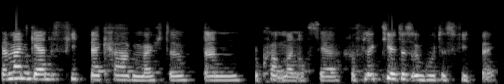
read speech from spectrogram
wenn man gerne Feedback haben möchte, dann bekommt man auch sehr reflektiertes und gutes Feedback.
